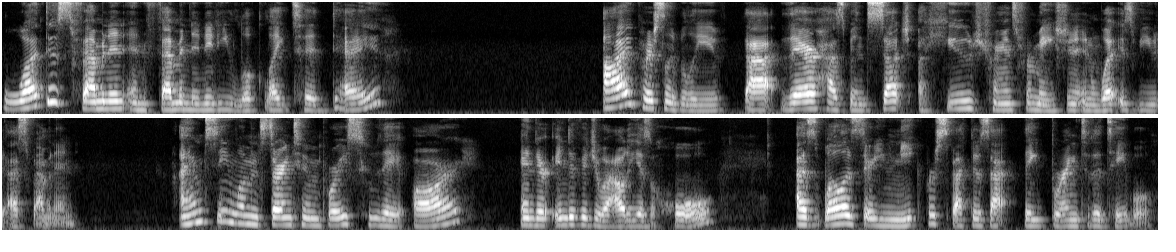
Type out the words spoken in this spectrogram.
what does feminine and femininity look like today? I personally believe that there has been such a huge transformation in what is viewed as feminine. I am seeing women starting to embrace who they are and their individuality as a whole as well as their unique perspectives that they bring to the table.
